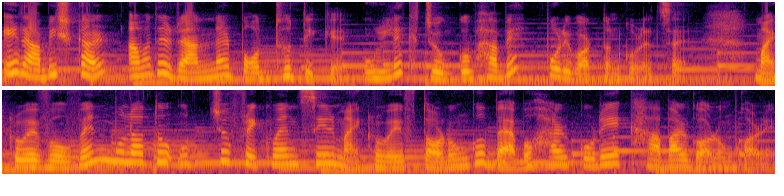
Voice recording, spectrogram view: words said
এর আবিষ্কার আমাদের রান্নার পদ্ধতিকে উল্লেখযোগ্যভাবে পরিবর্তন করেছে। মাইক্রোওয়েভ ওভেন মূলত উচ্চ ফ্রিকোয়েন্সির মাইক্রোওয়েভ তরঙ্গ ব্যবহার করে খাবার গরম করে।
